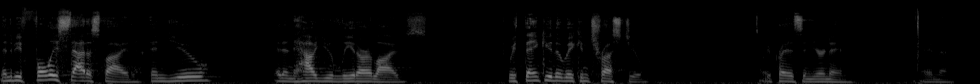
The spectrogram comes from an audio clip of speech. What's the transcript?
and to be fully satisfied in you and in how you lead our lives. We thank you that we can trust you. We pray this in your name. Amen.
